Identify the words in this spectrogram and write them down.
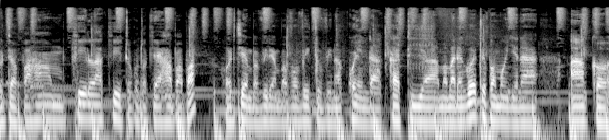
utafahamu kila kitu kutokea hapa hapa hotemba vile ambavyo vitu vinakwenda kati ya mamadangote pamoja na Uncle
